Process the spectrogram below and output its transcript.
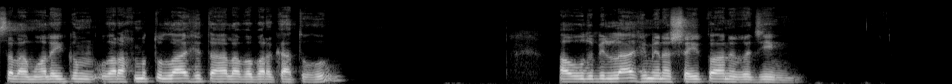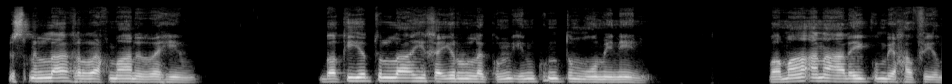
السلام عليكم ورحمة الله تعالى وبركاته أعوذ بالله من الشيطان الرجيم بسم الله الرحمن الرحيم بقية الله خير لكم إن كنتم مؤمنين وما أنا عليكم بحفيظ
